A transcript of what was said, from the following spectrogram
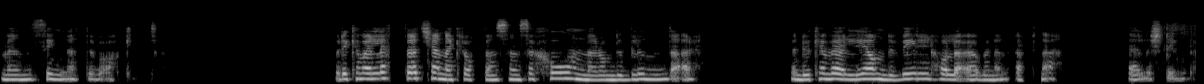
men sinnet är vaket. Och det kan vara lättare att känna kroppens sensationer om du blundar. Men du kan välja om du vill hålla ögonen öppna eller stängda.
